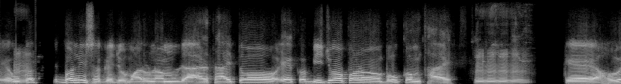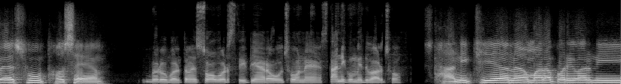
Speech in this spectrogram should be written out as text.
એવું હમ. કદાચ બની શકે. જો મારું નામ જાહેર થાય તો એક બીજો પણ ભૂકંપ થાય. હમ હમ હમ હમ. કે હવે શું થશે એમ. બરોબર તમે સો વર્ષથી ત્યાં રહો છો અને સ્થાનિક ઉમેદવાર છો. સ્થાનિક છીએ અને અમારા પરિવારની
